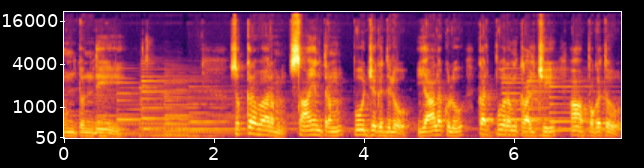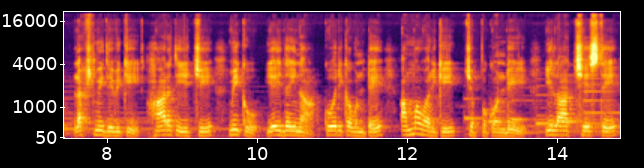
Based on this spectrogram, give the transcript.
ఉంటుంది. శుక్రవారం సాయంత్రం పూజ గదిలో యాలకులు కర్పూరం కాల్చి ఆ పొగతో లక్ష్మీదేవికి హారతి ఇచ్చి మీకు ఏదైనా కోరిక ఉంటే అమ్మవారికి చెప్పుకోండి. ఇలా చేస్తే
